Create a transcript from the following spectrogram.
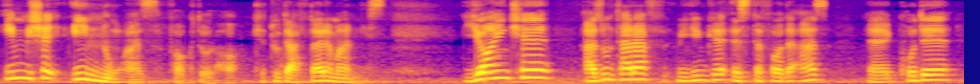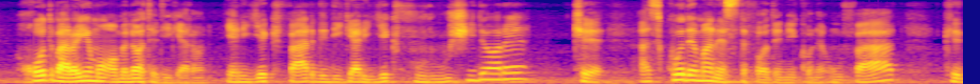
این میشه این نوع از فاکتورها که تو دفتر من نیست. یا اینکه از اون طرف میگیم که استفاده از کد خود برای معاملات دیگران. یعنی یک فرد دیگری یک فروشی داره که از کد من استفاده می‌کنه اون فرد. که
